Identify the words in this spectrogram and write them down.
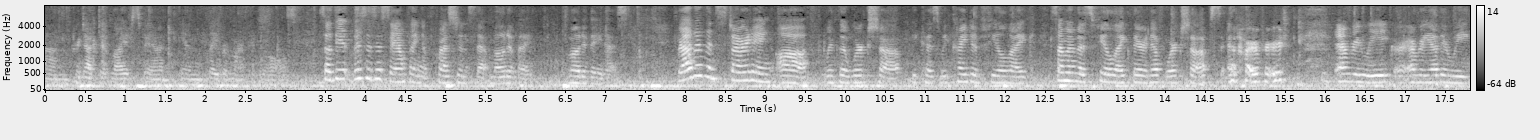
um, productive lifespan in labor market roles. So the, this is a sampling of questions that motivate motivate us. Rather than starting off with a workshop, because we kind of feel like some of us feel like there are enough workshops at Harvard every week or every other week.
